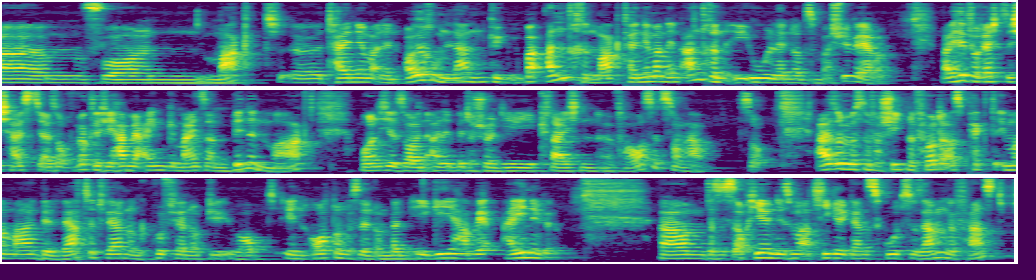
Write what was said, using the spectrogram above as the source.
ähm, von Marktteilnehmern in eurem Land gegenüber anderen Marktteilnehmern in anderen EU-Ländern zum Beispiel wäre. Beihilferechtlich heißt ja also auch wirklich, wir haben ja einen gemeinsamen Binnenmarkt und hier sollen alle bitte schön die gleichen äh, Voraussetzungen haben. So. Also müssen verschiedene Förderaspekte immer mal bewertet werden und geprüft werden, ob die überhaupt in Ordnung sind. Und beim EG haben wir einige. Ähm, das ist auch hier in diesem Artikel ganz gut zusammengefasst.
